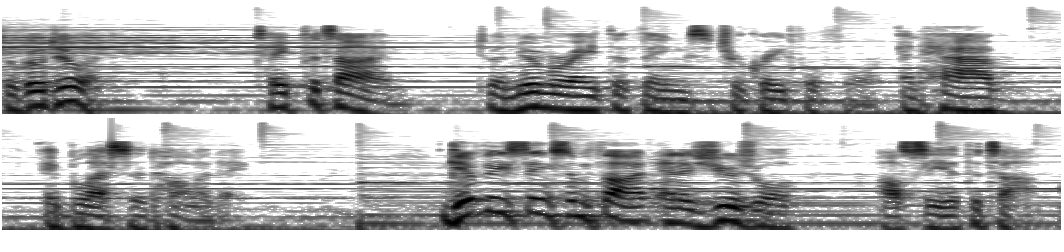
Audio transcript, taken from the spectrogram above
So go do it. Take the time to enumerate the things that you're grateful for and have a blessed holiday. Give these things some thought, and as usual, I'll see you at the top.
